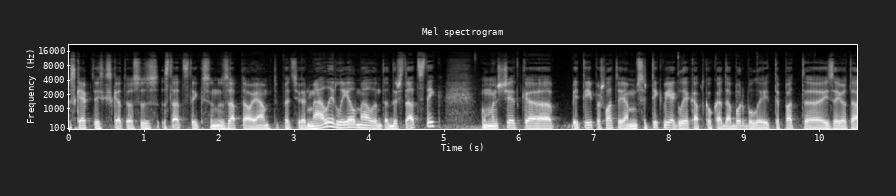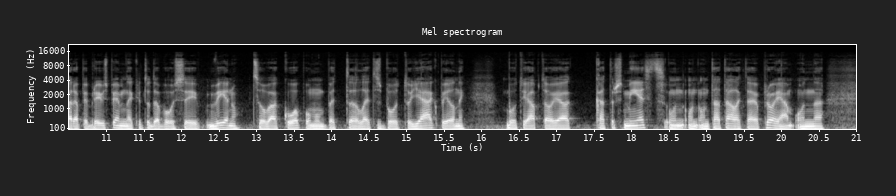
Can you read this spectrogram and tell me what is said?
skeptiski skatos uz statistikas un uz aptaujām. Tāpēc, jo ir meli, ir liela meli, un tad ir statistika. Un man šķiet, ka īpaši Latvijā mums ir tik viegli iekāpt kaut kādā burbulī. Tepat uh, izējot ārā pie brīvības pieminiekta, tu dabūsi vienu cilvēku kopumu, bet, uh, lai tas būtu jēgpilni, būtu jāaptaujā katrs miests un, un, un tā tālāk. Tā joprojām. Un, uh,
